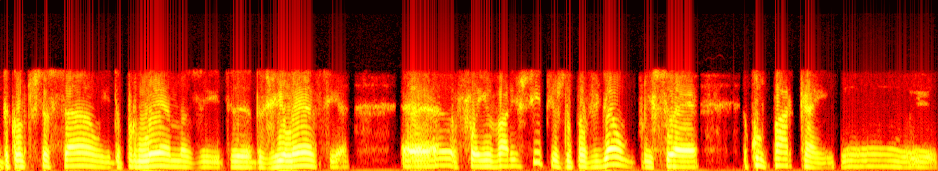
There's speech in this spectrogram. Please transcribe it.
de contestação e de problemas e de, de violência uh, foi em vários sítios do pavilhão, por isso é culpar quem? Uh,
